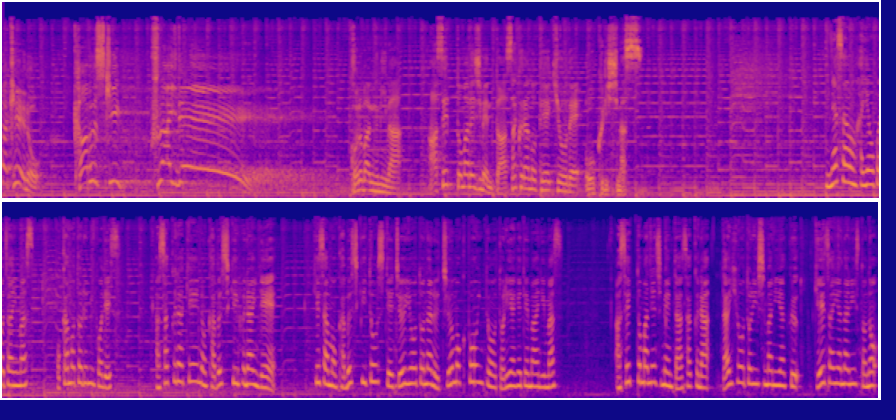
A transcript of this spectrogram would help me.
倉慶の株式フライデー。この番組はアセットマネジメント朝倉の提供でお送りします。皆さんおはようございます。岡本留美子です。朝倉慶の株式フライデー。今朝も株式投資で重要となる注目ポイントを取り上げてまいります。アセットマネジメント朝倉代表取締役経済アナリストの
